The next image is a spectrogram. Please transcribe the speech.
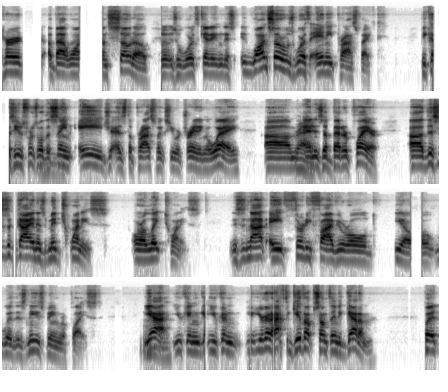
heard about Juan Soto it was worth getting this. Juan Soto was worth any prospect because he was first of all the Mhm. same age as the prospects you were trading away, um, Right. and is a better player. Uh, this is a guy in his mid twenties or late twenties. This is not a 35 year old, you know, with his knees being replaced. Yeah, Mhm. you can, you can, you're going to have to give up something to get him. But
